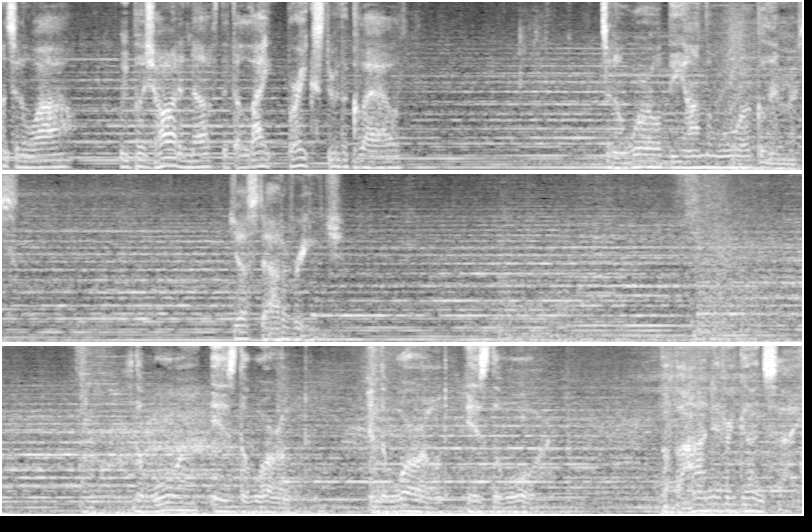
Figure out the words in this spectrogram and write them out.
Once in a while, we push hard enough that the light breaks through the clouds. And a world beyond the war glimmers. Just out of reach. The war is the world, and the world is the war. But behind every gun sight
